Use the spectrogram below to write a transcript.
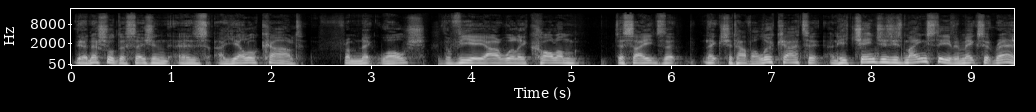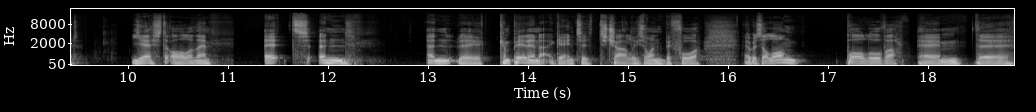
the initial decision is a yellow card from Nick Walsh. The VAR Willie Collum decides that Nick should have a look at it, and he changes his mind, Steve, and makes it red. Yes to all of them. It and and uh, comparing it again to, to, Charlie's one before, it was a long ball over. Um, the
